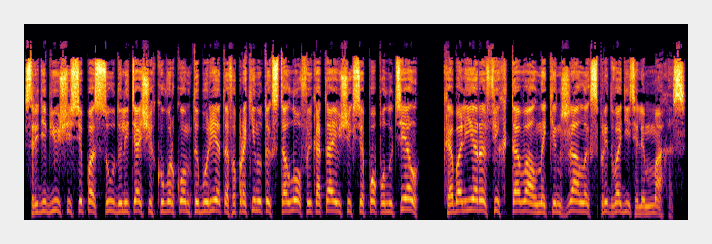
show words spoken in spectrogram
среди бьющейся посуды, летящих кувырком табуретов, опрокинутых столов и катающихся по полу тел, Кабальера фехтовал на кинжалах с предводителем Махас.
